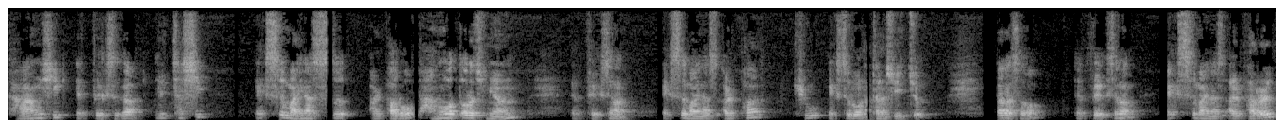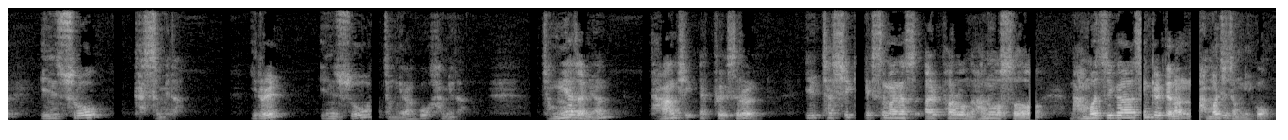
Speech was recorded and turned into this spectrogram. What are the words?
다항식 fx가 1차식 x-알파로 나누어 떨어지면 fx는 x-알파 qx로 나타날 수 있죠. 따라서 fx는 x-알파를 인수로 갖습니다. 이를 인수 정리라고 합니다. 정리하자면 다항식 fx를 1차식 x-알파로 나누어서 나머지가 생길 때는 나머지 정리고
